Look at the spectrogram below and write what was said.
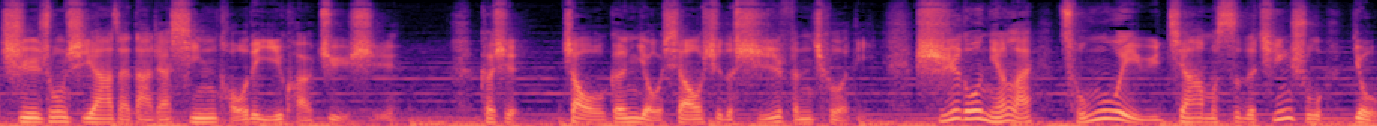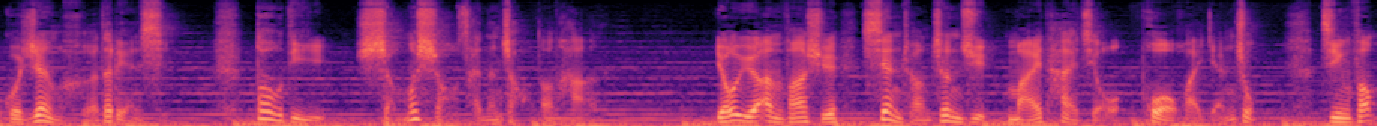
始终是压在大家心头的一块巨石。可是赵根友消失的十分彻底，十多年来从未与佳木斯的亲属有过任何的联系，到底什么时候才能找到他呢？由于案发时现场证据埋太久，破坏严重，警方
